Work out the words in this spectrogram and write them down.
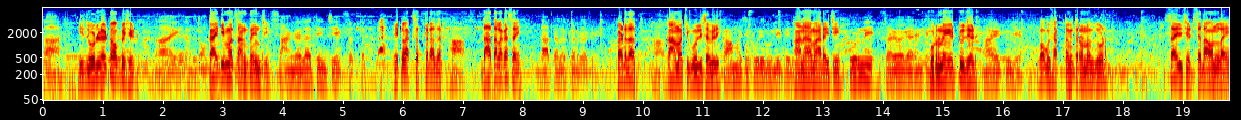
हा. ही जोडलं टॉप आहे शेठ. हा एकदम टॉप काय किंमत सांगता यांची? सांगायला त्यांची एक सत्तर. एक लाख सत्तर हजार. हा. दाताला कसं आहे? दाताला कर्ज दे कडदात. हा. कामाची बोली सगळी. कामाची पुरी बोली त्यांनी आणा मारायची. पूर्ण सर्व गॅरंटी पूर्ण ए टू झेड हा ए टू जेड बघू शकता मित्रांनो जोड. साहिल शेटच्या दावणला आहे.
